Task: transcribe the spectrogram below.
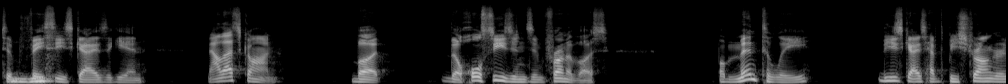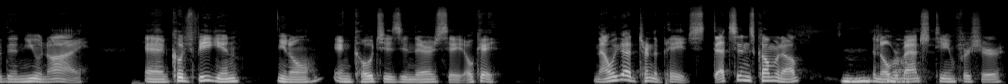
to mm-hmm. face these guys again. Now that's gone. But the whole season's in front of us. But mentally, these guys have to be stronger than you and I. And Coach Vigen, you know, and coaches in there say, okay, now we got to turn the page. Stetson's coming up, mm-hmm. an overmatched team for sure.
